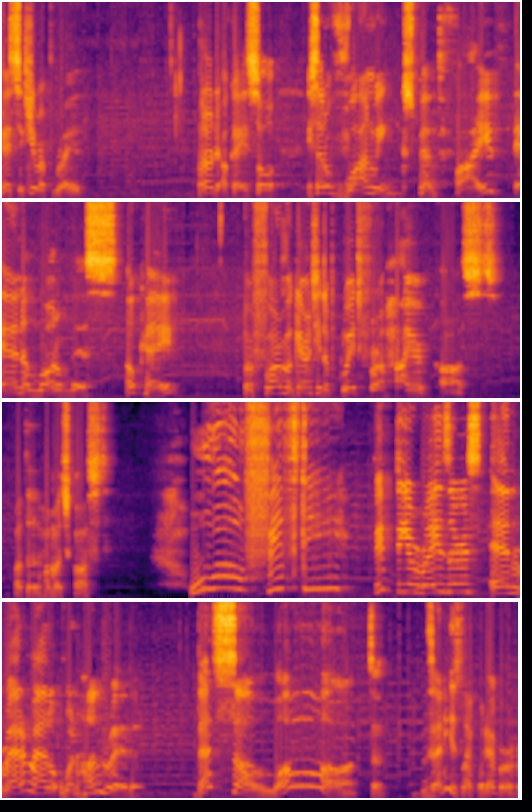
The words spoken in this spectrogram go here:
Okay, secure upgrade. What are? Okay, so Instead of one, we spent five and a lot of this. Okay. Perform a guaranteed upgrade for a higher cost. What the, how much cost? Whoa, 50? 50 erasers and rare metal 100. That's a lot. Zenny is like whatever.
